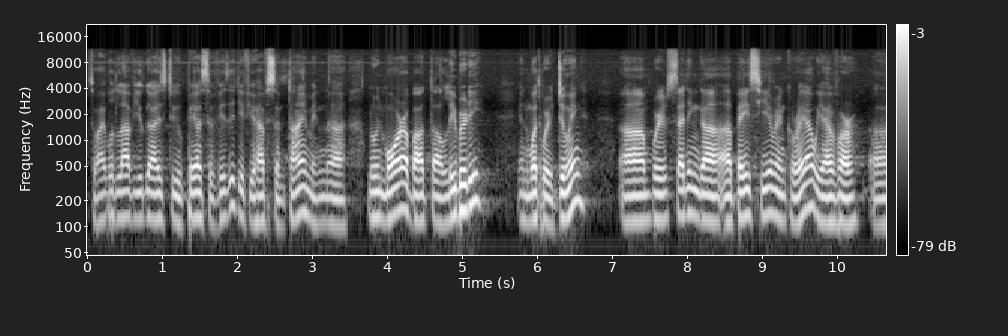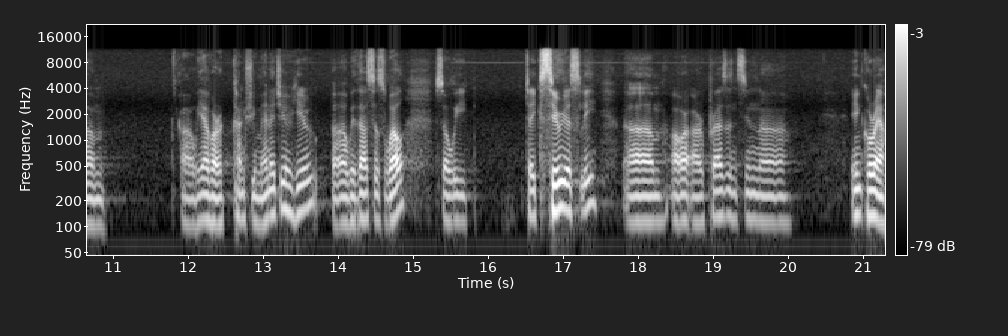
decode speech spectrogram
so I would love you guys to pay us a visit if you have some time and uh, learn more about uh, Liberty and what we're doing. Um, we're setting a, a, base here in Korea. We have our um, uh, we have our country manager here uh, with us as well. So we take seriously um, our, our, presence in, uh, in Korea.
